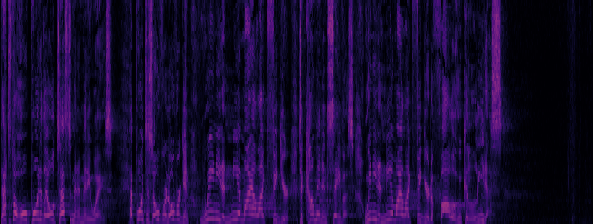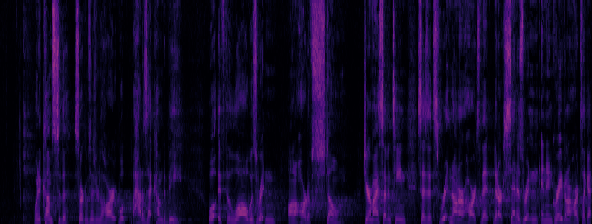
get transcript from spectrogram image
That's the whole point of the Old Testament in many ways. That points us over and over again. We need a Nehemiah like figure to come in and save us. We need a Nehemiah like figure to follow who can lead us. When it comes to the circumcision of the heart, well, how does that come to be? Well, if the law was written on a heart of stone, Jeremiah 17 says it's written on our hearts, that, that our sin is written and engraved on our hearts like a,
